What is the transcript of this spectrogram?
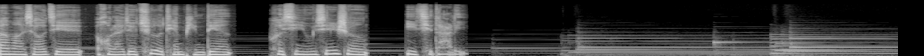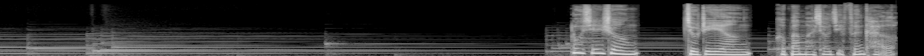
斑马小姐后来就去了甜品店，和犀牛先生一起打理。陆先生。就这样和斑马小姐分开了。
